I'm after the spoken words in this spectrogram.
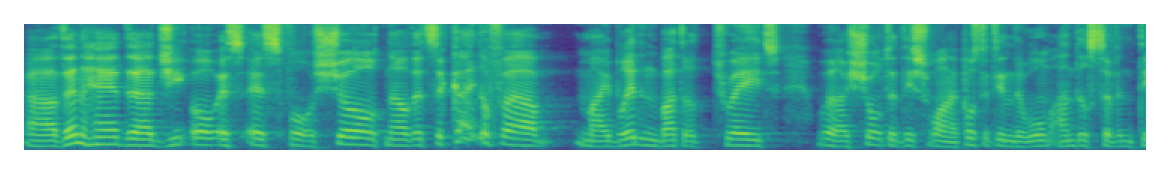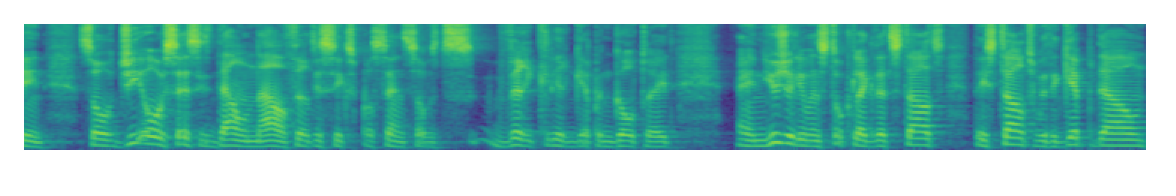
uh, then had uh, GOSS for short now that's a kind of uh, my bread and butter trades where I shorted this one. I posted in the room under 17. So GOSS is down now 36%. So it's very clear gap and go trade. And usually when stock like that starts, they start with a gap down,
